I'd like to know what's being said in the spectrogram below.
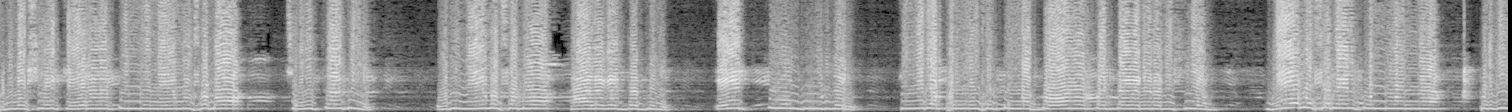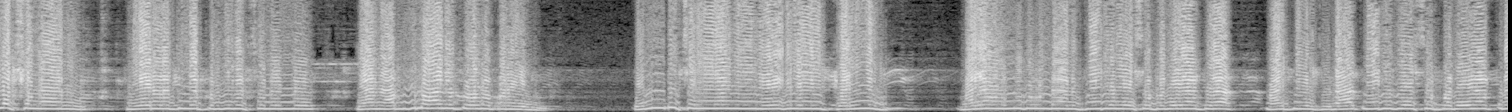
ഒരുപക്ഷെ കേരളത്തിന്റെ നിയമസഭ ചരിത്രത്തിൽ ഒരു നിയമസഭാ കാലഘട്ടത്തിൽ ഏറ്റവും കൂടുതൽ തീരപ്രദേശത്തുള്ള പാവപ്പെട്ടവരുടെ വിഷയം നിയമസഭയിൽ കൊണ്ടുവന്ന പ്രതിപക്ഷമാണ് കേരളത്തിലെ പ്രതിപക്ഷമെന്ന് ഞാൻ അഭിമാനത്തോടെ പറയുന്നു. എന്ത് ചെയ്യാൻ ഈ മേഖലയിൽ കഴിയും? മഴ വന്നതുകൊണ്ടാണ് തീരദേശ പദയാത്ര മാറ്റിവെച്ചത്. ആ തീരദേശ പദയാത്ര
